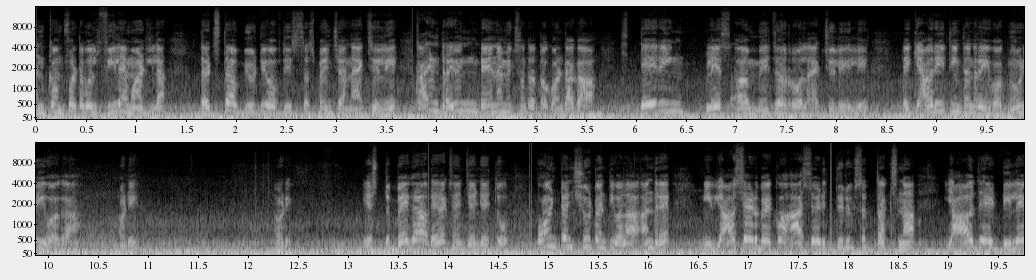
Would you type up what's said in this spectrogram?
ಅನ್ಕಂಫರ್ಟಬಲ್ ಫೀಲೇ ಮಾಡಲಿಲ್ಲ. That's the beauty of this suspension actually ಕಾರಿನ ಡ್ರೈವಿಂಗ್ ಡೈನಾಮಿಕ್ಸ್ ಅಂತ ತಗೊಂಡಾಗ steering plays a major role actually ಇಲ್ಲಿ. ಲೈಕ್ ಯಾವ ರೀತಿ ಅಂತಂದರೆ ಇವಾಗ ನೋಡಿ ಇವಾಗ, ನೋಡಿ. ನೋಡಿ. ಎಷ್ಟು ಬೇಗ ಡೈರೆಕ್ಷನ್ ಚೇಂಜ್ ಆಯಿತು. ಪಾಯಿಂಟ್ ಅಂಡ್ ಶೂಟ್ ಅಂತೀವಲ್ಲ, ಅಂದರೆ ನೀವು ಯಾವ ಸೈಡ್ ಬೇಕೋ ಆ ಸೈಡ್ ತಿರುಗಿಸಿದ ತಕ್ಷಣ ಯಾವುದೇ ಡಿಲೇ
